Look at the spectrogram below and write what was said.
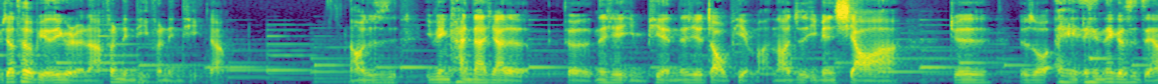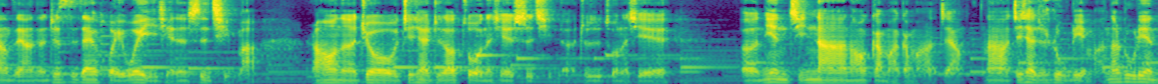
比较特别的一个人啊，分灵体分灵体这样，然后就是一边看大家的的那些影片那些照片嘛，然后就是一边笑啊，觉得就是说哎 那个是怎样怎样怎样，就是在回味以前的事情嘛。然后呢，就接下来就要做那些事情的，就是做那些呃念经啊，然后干嘛干嘛的这样。那接下来就是入殓嘛，那入殓。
